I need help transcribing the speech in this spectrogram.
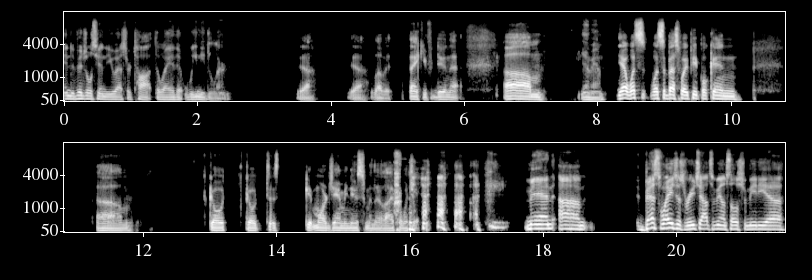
individuals here in the US are taught the way that we need to learn. Yeah. Yeah. Love it. Thank you for doing that. Um yeah, man. Yeah, what's what's the best way people can um go go to get more Jeremy Newsome in their life? man, um best way is just reach out to me on social media.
